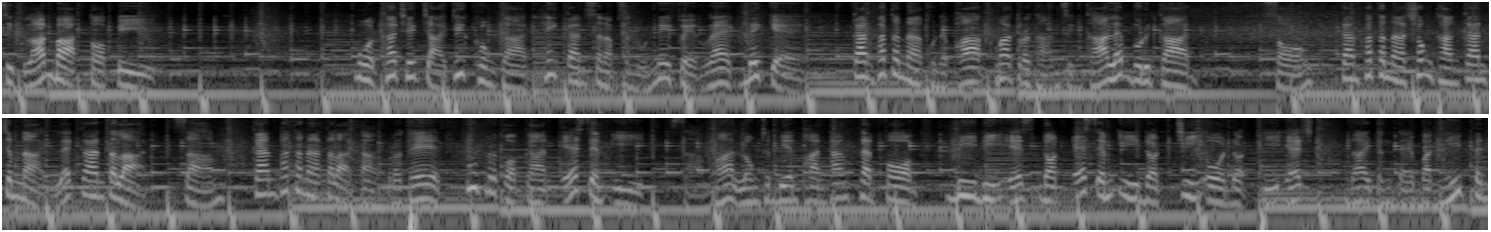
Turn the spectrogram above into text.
50 ล้านบาทต่อปี หมวดค่าใช้จ่ายที่โครงการให้การสนับสนุนในเฟสแรกได้แก่ การพัฒนาคุณภาพมาตรฐานสินค้าและบริการ 2. การพัฒนาช่องทางการจำหน่ายและการตลาด 3. การพัฒนาตลาดต่างประเทศ ผู้ประกอบการ SME สามารถลงทะเบียนผ่านทางแพลตฟอร์ม bds.sme.go.th ได้ตั้งแต่บัดนี้เป็น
